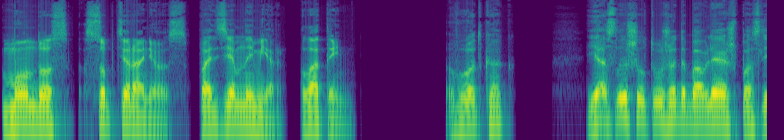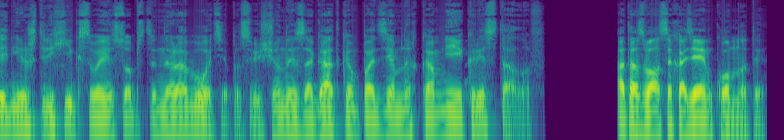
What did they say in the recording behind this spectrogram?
Мондос Субтераниус. Подземный мир. Латынь. Вот как? Я слышал, ты уже добавляешь последние штрихи к своей собственной работе, посвященной загадкам подземных камней и кристаллов. Отозвался хозяин комнаты.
